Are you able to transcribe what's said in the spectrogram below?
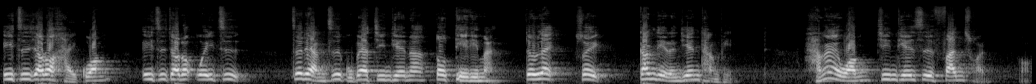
一只叫做海光，一只叫做威智。这两只股票今天呢都跌停板，对不对？所以钢铁人今天躺平，航海王今天是翻船哦。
